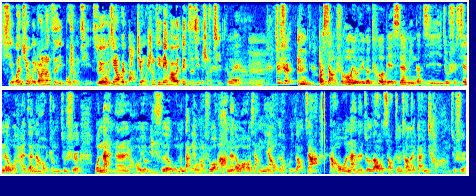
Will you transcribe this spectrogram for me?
喜欢去伪装成自己不生气，所以我经常会把这种生气内化为对自己的生气。对啊，嗯，就是 我小时候有一个特别鲜明的记忆，就是现在我还在南好镇，就是我奶奶，然后有一次我们打电话说啊，奶奶我好想你啊，我要回老家，然后我奶奶就到我小镇上来赶场，就是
